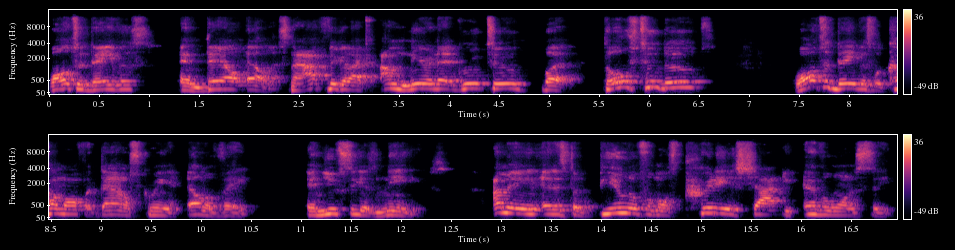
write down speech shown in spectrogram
Walter Davis and Dale Ellis. Now I figure like I'm near that group too, but those two dudes, Walter Davis would come off a down screen elevate, and you see his knees. I mean, and it's the beautiful, most prettiest shot you ever want to see.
